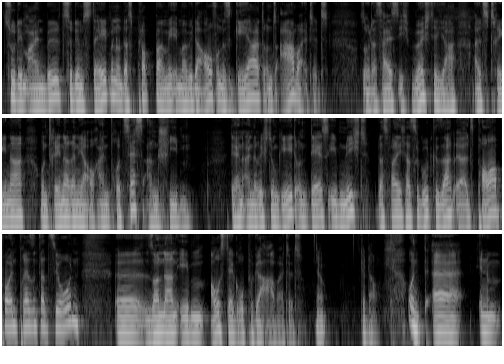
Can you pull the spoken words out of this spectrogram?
zu dem einen Bild, zu dem Statement und das ploppt bei mir immer wieder auf und es gärt und arbeitet. So, das heißt, ich möchte ja als Trainer und Trainerin ja auch einen Prozess anschieben der in eine Richtung geht und der ist eben nicht, das fand ich, hast du gut gesagt, äh, als PowerPoint-Präsentation, äh, sondern eben aus der Gruppe gearbeitet. Ja, genau. Und äh, in einem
